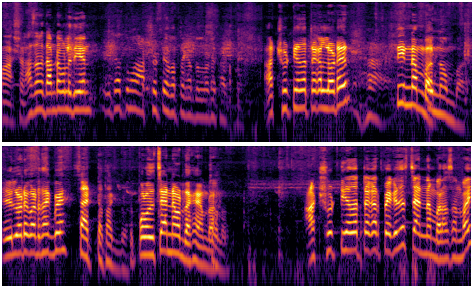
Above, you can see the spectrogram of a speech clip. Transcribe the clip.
মাশাআল্লাহ হাসানের দামটা বলে দিয়েন। এটা তোমার আটষট্টি হাজার টাকা ডলারে থাকবে। আটষট্টি হাজার টাকার লটের হ্ঁ তিন নাম্বার। তিন নম্বর। এই লটে কটা থাকবে? চারটা থাকবে। পরবর্তী চার নাম্বার দেখাই আমরা। চলো। আটষট্টি হাজার টাকার প্যাকেজের চার নাম্বার হাসান ভাই।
